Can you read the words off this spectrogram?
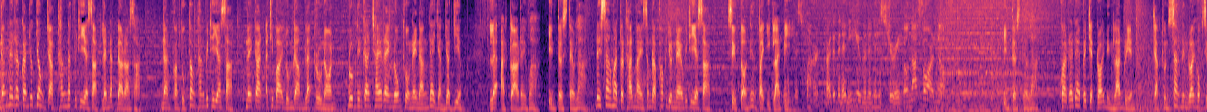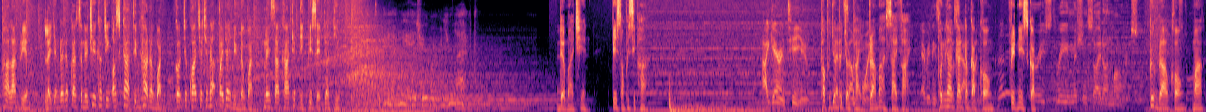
หนังได้รับการยกย่องจากทั้งนักวิทยาศาสตร์และนักดาราศาสตร์ ด้านความถูกต้องทางวิทยาศาสตร์ ในการอธิบายหลุมดำและรูนอน รวมถึงการใช้แรงโน้มถ่วงในหนังได้อย่างยอดเยี่ยม และอาจกล่าวได้ว่า Interstellar ได้สร้างมาตรฐานใหม่สำหรับภาพยนตร์แนววิทยาศาสตร์ สืบต่อเนื่องไปอีกหลายปี This far, farther than any human in history. Oh, not far enough. Interstellar กวาดรายได้ไป 701 ล้านเหรียญ จากทุนสร้าง 165 ล้านเหรียญ และยังได้รับการเสนอชื่อเข้าชิงออสการ์ถึง 5 รางวัล ก่อนจะคว้าชัยชนะไปได้ 1 รางวัล ในสาขาเทคนิคพิเศษยอดเยี่ยม I'm the age you were when you left. The Martian ปี 2015 I guarantee you ภาพยนตร์ผจญภัย ดราม่าไซไฟผลงานการกำกับของฟริดนีย์สกอต Ares 3 mission site on Mars. เรื่องราวของมาร์ค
